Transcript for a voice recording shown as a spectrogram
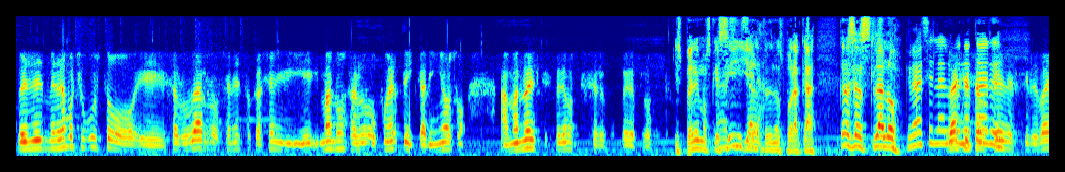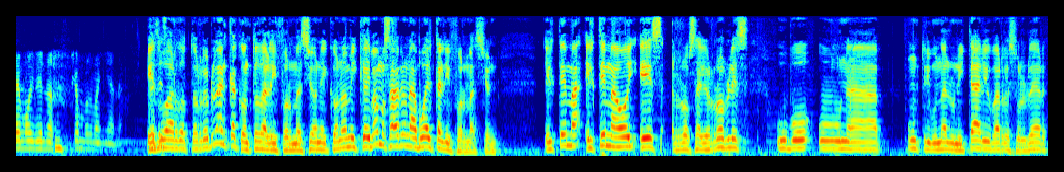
Pues, eh, me da mucho gusto eh, saludarlos en esta ocasión y, y mando un saludo fuerte y cariñoso a Manuel, que esperemos que se recupere pronto. Esperemos que Así sí, ya lo tenemos por acá. Gracias, Lalo. Gracias, Lalo. Gracias Buena a tarde. ustedes, que les vaya muy bien, nos escuchamos mañana. Eduardo Torreblanca con toda la información económica y vamos a dar una vuelta a la información. El tema, el tema hoy es Rosario Robles. Hubo una, un tribunal unitario, va a resolver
